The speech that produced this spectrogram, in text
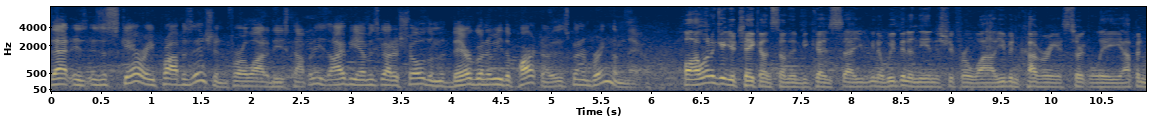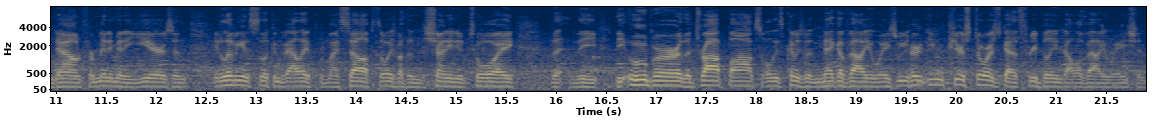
that is, is a scary proposition for a lot of these companies. IBM has got to show them that they're going to be the partner that's going to bring them there. Paul, I want to get your take on something because uh, you, you, know we've been in the industry for a while. You've been covering it certainly up and down for many, many years. And you know, living in Silicon Valley for myself, it's always about the shiny new toy, the, the, the Uber, the Dropbox, all these companies with mega valuations. We heard even Pure Storage got a $3 billion valuation.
